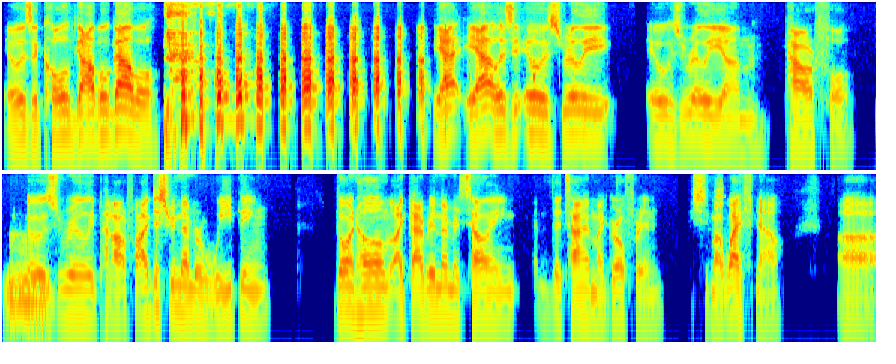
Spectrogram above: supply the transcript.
it was a cold gobble gobble. yeah, yeah, it was it was really it was really um powerful. Mm. It was really powerful. I just remember weeping going home like I remember telling the time my girlfriend, she's my wife now, uh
